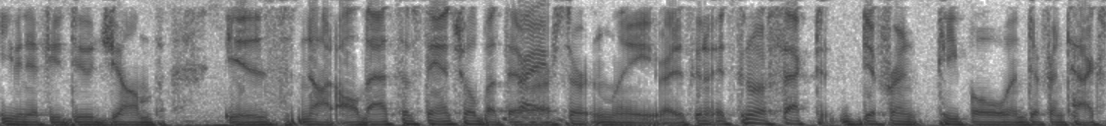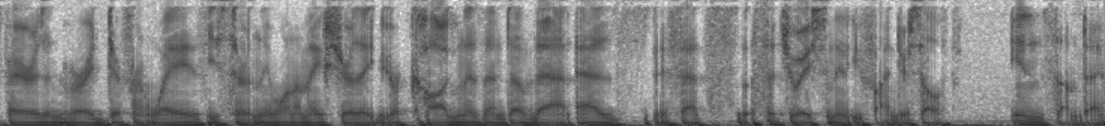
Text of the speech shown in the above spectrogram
even if you do jump, is not all that substantial. But there right. are certainly right. It's going to it's to affect different people and different taxpayers in very different ways. You certainly want to make sure that you're cognizant of that, as if that's a situation that you find yourself in someday.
